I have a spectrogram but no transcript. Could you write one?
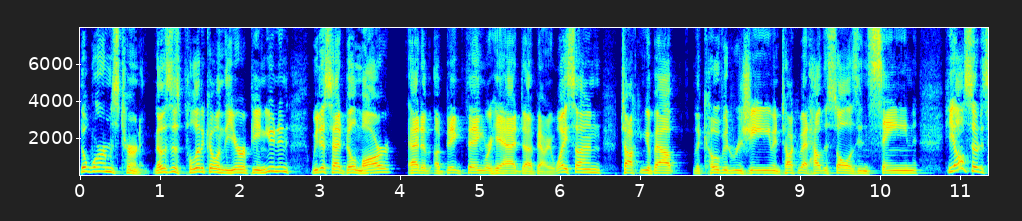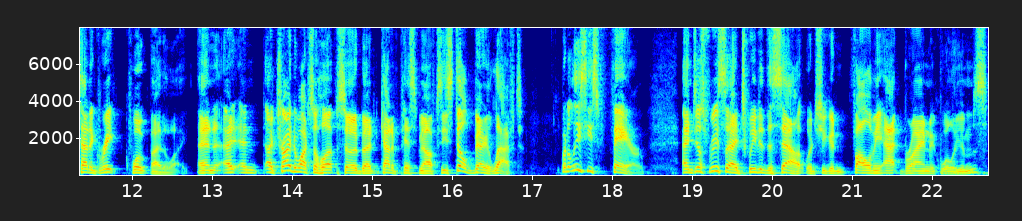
the worms turning. Now this is Politico in the European Union. We just had Bill Maher had a, a big thing where he had uh, Bari Weiss on talking about the COVID regime and talking about how this all is insane. He also just had a great quote, by the way, and I, and I tried to watch the whole episode, but it kind of pissed me off because he's still very left, but at least he's fair. And just recently, I tweeted this out, which you can follow me at Brian McWilliams.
